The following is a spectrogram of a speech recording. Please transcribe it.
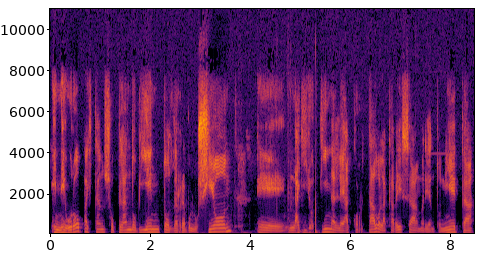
En Europa están soplando vientos de revolución. Eh, la guillotina le ha cortado la cabeza a María Antonieta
